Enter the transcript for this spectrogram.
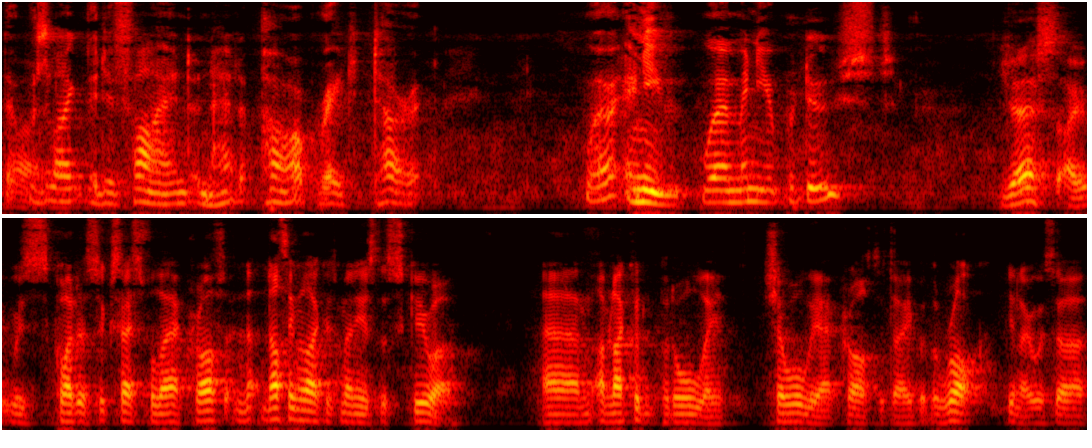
that was like the Defiant and had a power operated turret? Were any were many produced? Yes, I, it was quite a successful aircraft. N- nothing like as many as the Skua. Um, I mean, I couldn't put all the show all the aircraft today, but the Roc, you know, was a,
